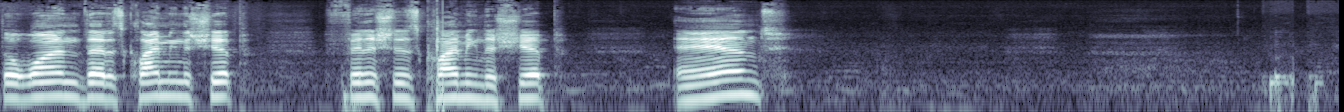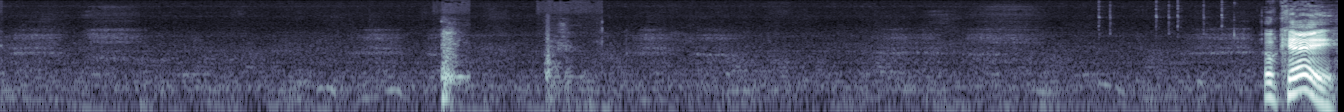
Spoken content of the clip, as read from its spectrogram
the one that is climbing the ship finishes climbing the ship and. Okay.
